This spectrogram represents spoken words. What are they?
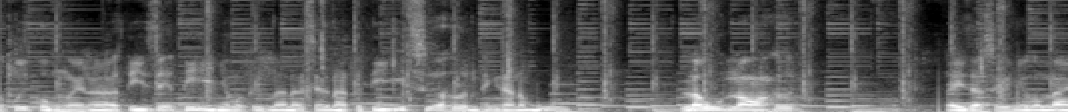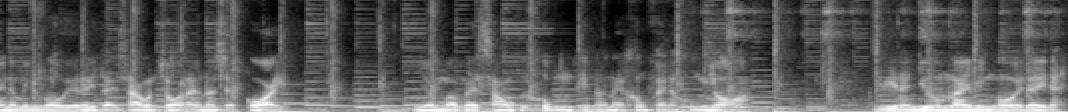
uh, cuối cùng này nó là ti dễ ti nhưng mà thực ra là sẽ là cái ti ít sữa hơn thành ra nó bú lâu no hơn. Đây giả sử như hôm nay là mình ngồi ở đây tại sao con chó này nó sẽ còi? Nhưng mà về sau cái khung thì nó lại không phải là khung nhỏ. Vì là như hôm nay mình ngồi ở đây này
